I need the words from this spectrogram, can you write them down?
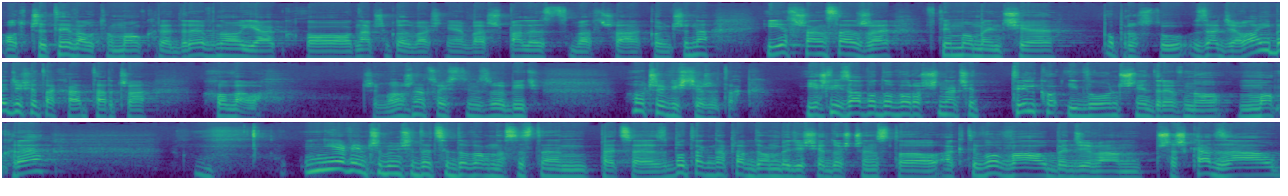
odczytywał to mokre drewno jako na przykład właśnie wasz palec, wasza kończyna i jest szansa, że w tym momencie po prostu zadziała i będzie się taka tarcza chowała. Czy można coś z tym zrobić? Oczywiście, że tak. Jeśli zawodowo rozcinacie tylko i wyłącznie drewno mokre, nie wiem, czy bym się decydował na system PCS, bo tak naprawdę on będzie się dość często aktywował, będzie Wam przeszkadzał.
